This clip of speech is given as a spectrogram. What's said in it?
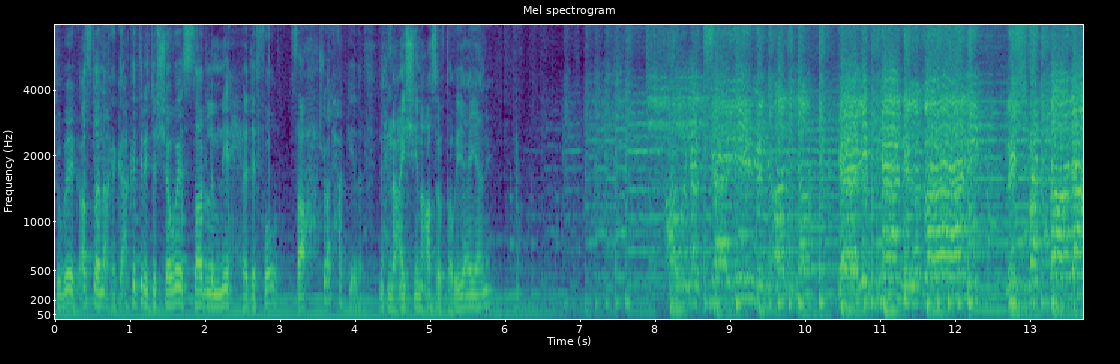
شو بك أصلا على كثره الشواذ صار المنيح ديفو صح. شو هالحكي ده نحن عايشين عصر طبيعي يعني. عونك جاي من الله يا لبنان الغالي نجمك طالع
